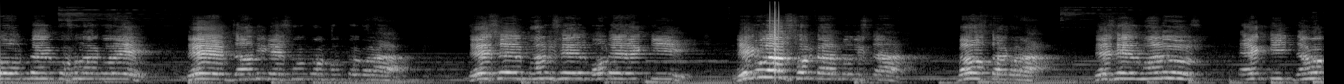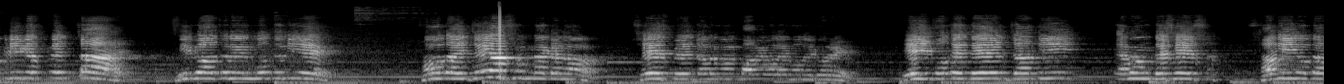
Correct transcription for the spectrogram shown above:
রোডম্যাপ ঘোষণা করে দেশ, জাতিকে সংকটমুক্ত করা। দেশের মানুষের ভোটের একটি রেগুলার সরকার প্রতিষ্ঠা ব্যবস্থা করা। দেশের মানুষ একটি ডেমোক্রেটিক স্পেস চায়। নির্বাচনের মধ্য দিয়ে ক্ষমতায় যে আসুক না কেন, শেষ পেয়ে জনগণ পাবে বলে মনে করে। এই পথে দেশ, জাতি এবং দেশের স্বাধীনতা,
